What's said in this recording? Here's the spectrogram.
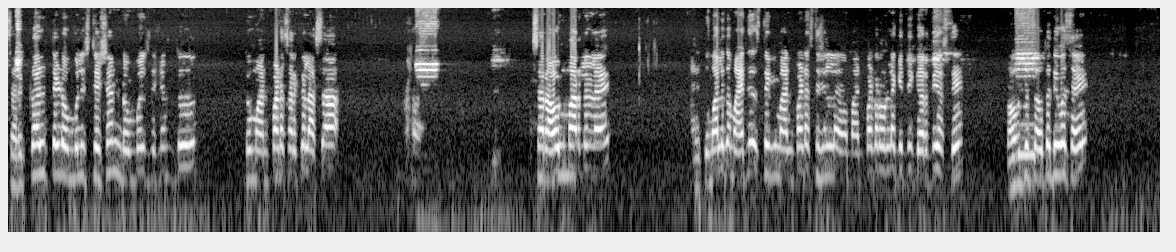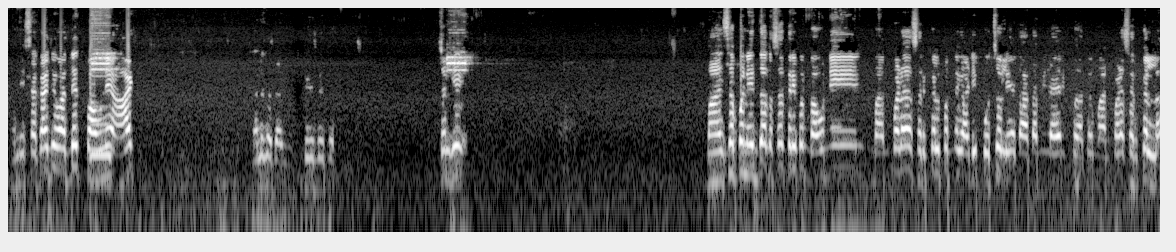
सर्कल ते Dombivli station Dombivli station to to Manpada circle असा असा राऊंड मारलेला आहे. आणि तुम्हाला तर माहितीच असते की मानपाडा स्टेशनला मानपाडा रोडला किती गर्दी असते. भाऊचा चौथा दिवस आहे. आणि सकाळचे वाजलेत पावणे आठ. झालं का चल घे. माणसं पण येत जात असतात तरी पण भाऊने मानपाडा सर्कल पर्यंत गाडी पोहोचवली आता आता मी डायरेक्ट आता मानपाडा सर्कलला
